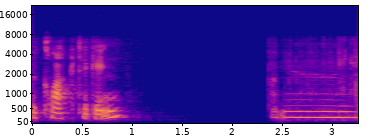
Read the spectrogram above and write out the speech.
the clock ticking. And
